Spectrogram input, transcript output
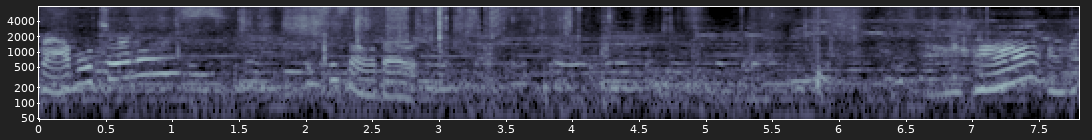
travel journals. This all about? Uh-huh. uh-huh.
